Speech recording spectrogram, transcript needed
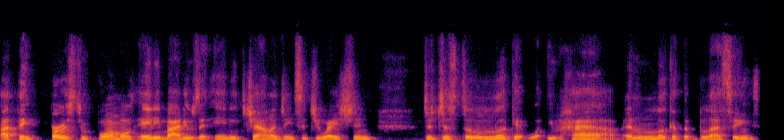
I think first and foremost, anybody who's in any challenging situation, to just to look at what you have and look at the blessings,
